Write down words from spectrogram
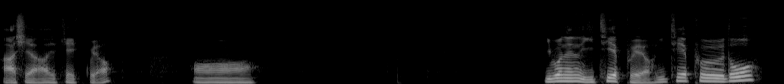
아시아 이렇게 있고요. 어, 이번에는 ETF예요. ETF도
